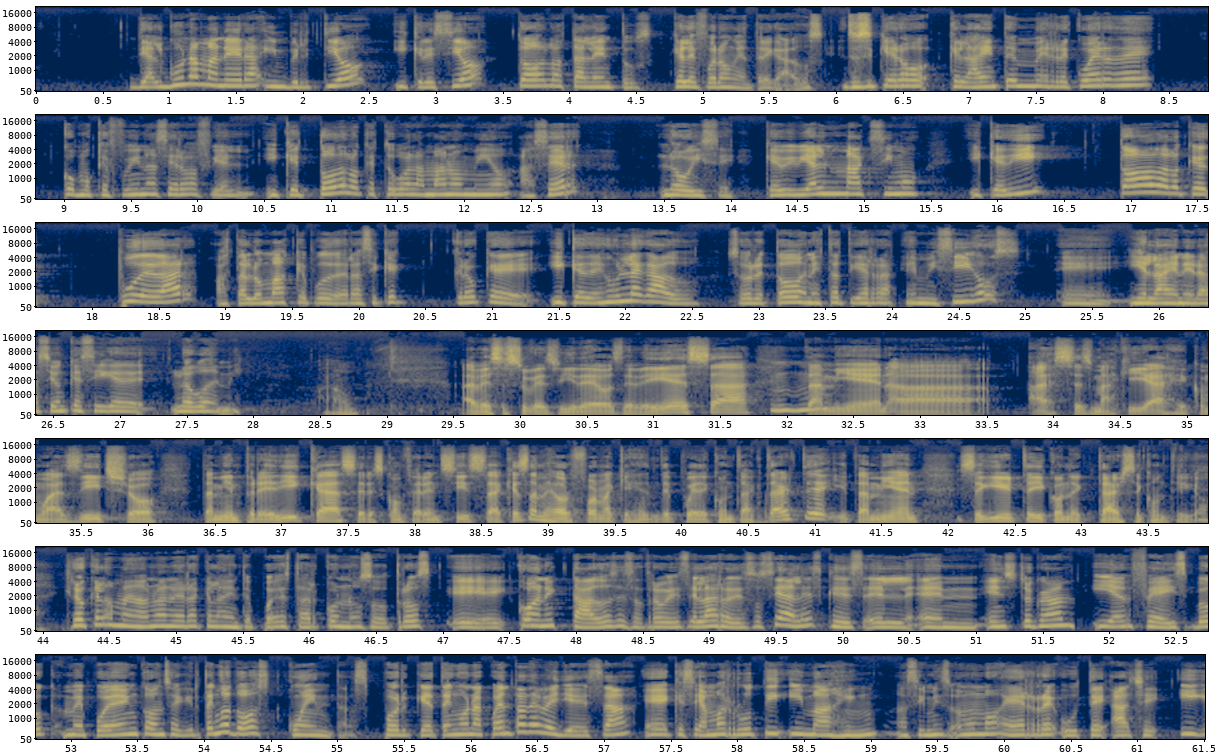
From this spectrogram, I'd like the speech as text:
de alguna manera invirtió y creció todos los talentos que le fueron entregados. Entonces quiero que la gente me recuerde como que fui una sierva fiel y que todo lo que estuvo en la mano mío hacer, lo hice. Que viví al máximo y que di todo lo que pude dar hasta lo más que pude dar. Así que creo que, y que dejé un legado, sobre todo en esta tierra, en mis hijos eh, y en la generación que sigue luego de mí. Wow. A veces subes videos de belleza, también ah, haces maquillaje, como has dicho, también predicas, eres conferencista, ¿Qué es la mejor forma que gente puede contactarte y también seguirte y conectarse contigo. Creo que la mejor manera que la gente puede estar con nosotros eh, conectados es a través de las redes sociales, que es el, en Instagram y en Facebook. Me pueden conseguir, tengo dos cuentas, porque tengo una cuenta de belleza eh, que se llama Ruti Imagen, así mismo R-U-T-H-Y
